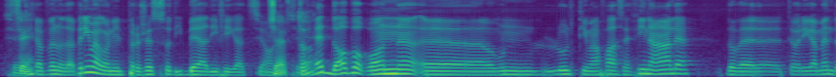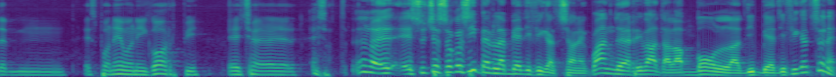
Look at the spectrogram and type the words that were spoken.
Sì. che è avvenuta prima con il processo di beatificazione Certo. e dopo con eh, un- l'ultima fase finale dove eh, teoricamente mh, esponevano i corpi cioè, Esatto. È, successo così per la beatificazione. Quando è arrivata la bolla di beatificazione,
